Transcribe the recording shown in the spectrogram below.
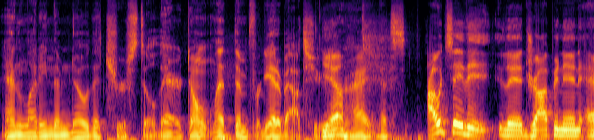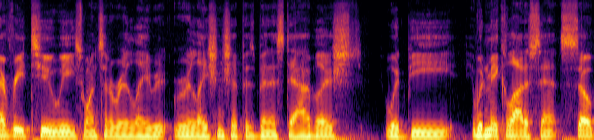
and letting them know that you're still there. Don't let them forget about you Yeah. right? That's I would say that, that dropping in every two weeks, once a rela- relationship has been established, would be it would make a lot of sense. So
